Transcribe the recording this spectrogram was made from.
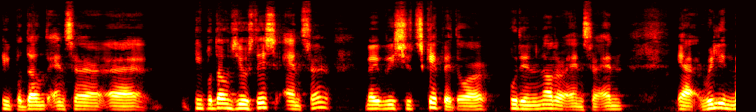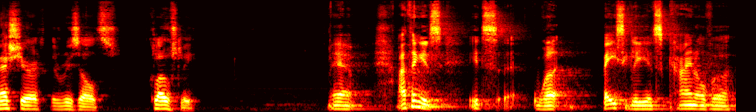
people don't answer, uh, people don't use this answer. Maybe we should skip it or put in another answer. And yeah, really measure the results closely. Yeah, I think it's it's well, basically it's kind of a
